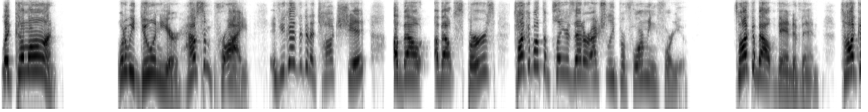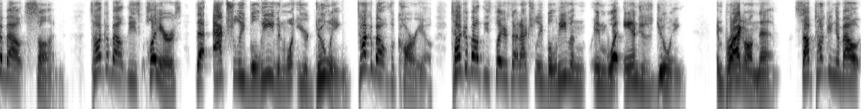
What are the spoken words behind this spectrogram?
like, come on. What are we doing here? Have some pride. If you guys are going to talk shit about about Spurs, talk about the players that are actually performing for you. Talk about Van de Ven. Talk about Son. Talk about these players that actually believe in what you're doing. Talk about Vicario. Talk about these players that actually believe in, in what Ange is doing and brag on them. Stop talking about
